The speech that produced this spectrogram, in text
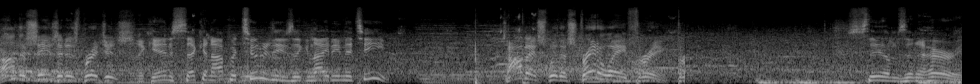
on the season is Bridges. And again, second opportunities igniting the team. Thomas with a straightaway three. Sims in a hurry.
